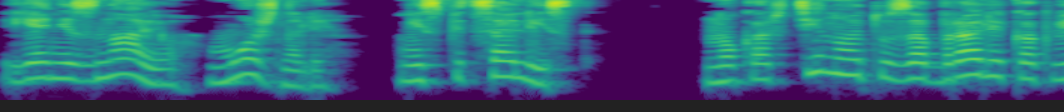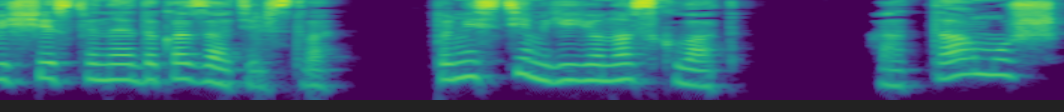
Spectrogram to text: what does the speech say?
Я не знаю, можно ли, не специалист, но картину эту забрали как вещественное доказательство. Поместим ее на склад. А там уж...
